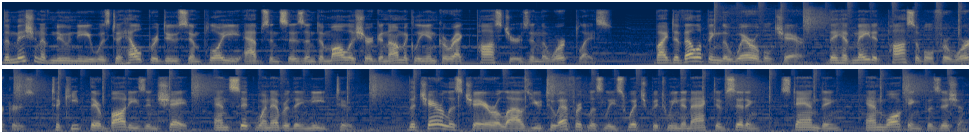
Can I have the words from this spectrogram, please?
The mission of Noonee was to help reduce employee absences and demolish ergonomically incorrect postures in the workplace. By developing the wearable chair, they have made it possible for workers to keep their bodies in shape and sit whenever they need to. The chairless chair allows you to effortlessly switch between an active sitting, standing, and walking position.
